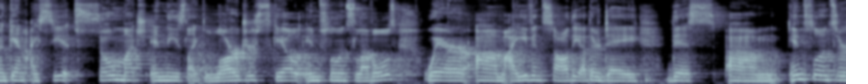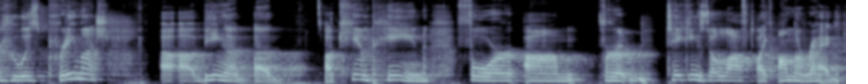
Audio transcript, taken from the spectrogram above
again i see it so much in these like larger scale influence levels where um, i even saw the other day this um, influencer who was pretty much uh, uh being a, a a campaign for um for taking Zoloft like on the reg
